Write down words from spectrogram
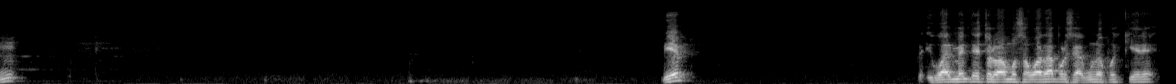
¿Mm? Bien. Igualmente esto lo vamos a guardar por si alguno después quiere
